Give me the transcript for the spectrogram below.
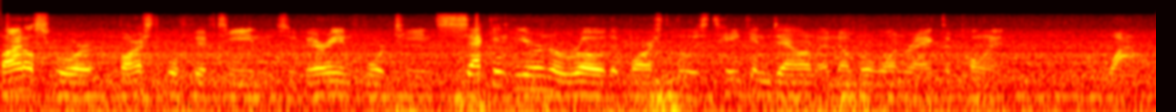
Final score Barnstable 15, Xaverian 14. Second year in a row that Barnstable has taken down a number one ranked opponent. Wow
